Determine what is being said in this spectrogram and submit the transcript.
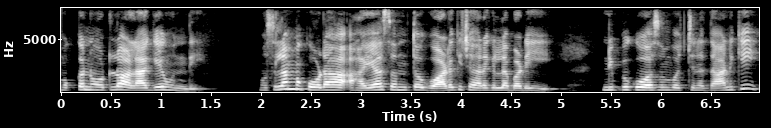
ముక్క నోట్లో అలాగే ఉంది. ముసలమ్మ కూడా ఆయాసంతో గోడకి చేరగిల్లబడి నిప్పు కోసం వచ్చిన దానికి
